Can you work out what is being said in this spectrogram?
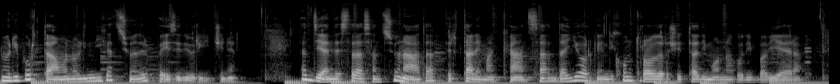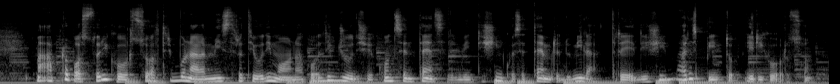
non riportavano l'indicazione del paese di origine. L'azienda è stata sanzionata per tale mancanza dagli organi di controllo della città di Monaco di Baviera, ma ha proposto ricorso al Tribunale amministrativo di Monaco ed il giudice con sentenza del 25 settembre 2013 ha respinto il ricorso.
